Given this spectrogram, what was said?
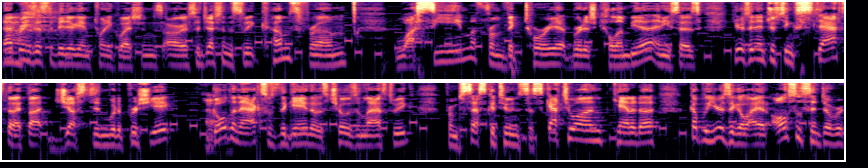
That brings us to video game 20 questions. Our suggestion this week comes from Wasim from Victoria, British Columbia. And he says, Here's an interesting stat that I thought Justin would appreciate. Golden Axe was the game that was chosen last week from Saskatoon, Saskatchewan, Canada. A couple years ago, I had also sent over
